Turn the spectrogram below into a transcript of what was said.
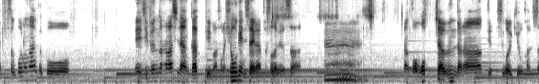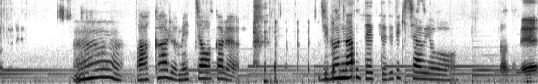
やっぱそこのなんかこう、ね、自分の話なんかっていう、まあその表現自体がやっぱそうだけどさ、うん。なんか思っちゃうんだなーっていうのをすごい今日感じたんだよね。うん。わかる。めっちゃわかる。自分なんてって出てきちゃうよ。なんだね。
